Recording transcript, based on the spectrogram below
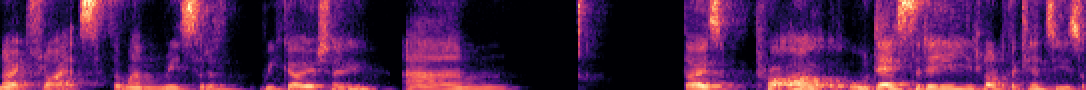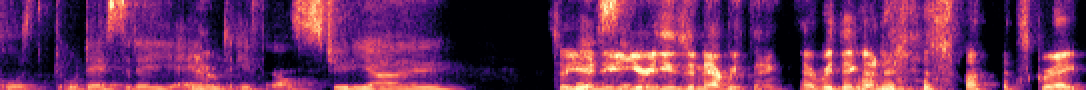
Noteflight's the one we sort of we go to. Um, those pro, oh, Audacity. A lot of the kids use Audacity and yep. FL Studio. So you're you're using everything, everything under the sun. That's great.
